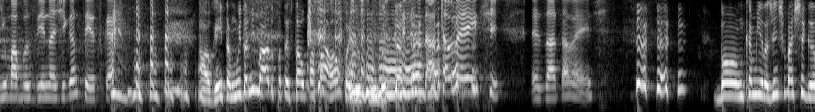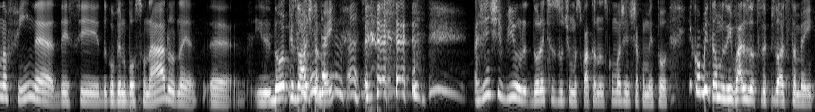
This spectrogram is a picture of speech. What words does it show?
E uma buzina gigantesca. Alguém está muito animado para testar o Papa Alpha aí no fundo. exatamente, exatamente. Bom, Camila, a gente vai chegando ao fim, né, desse, do governo Bolsonaro, né, é, e do episódio Do também. episódio. A gente viu durante os últimos quatro anos, como a gente já comentou, e comentamos em vários outros episódios também,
